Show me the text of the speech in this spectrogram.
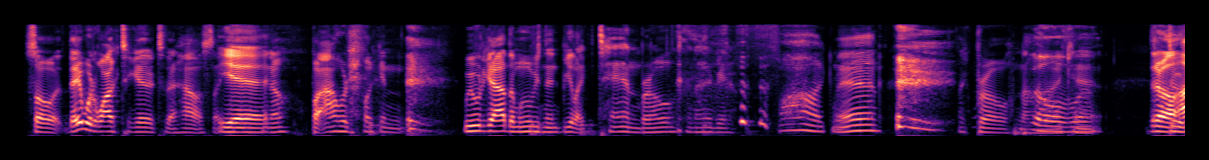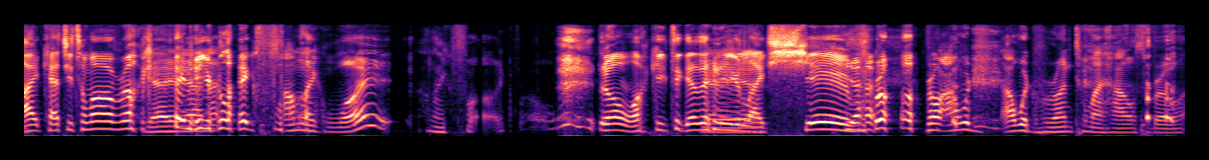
So they would walk together to their house, like Yeah. you know. But I would fucking, we would get out of the movies and it'd be like ten, bro, and I'd be like, fuck, man, like, bro, no, Oh, I can't. Bro, Dude. I catch you tomorrow, bro. Yeah, yeah, and yeah, you're like, fuck. I'm like, what? I'm like, fuck, bro, they're all walking together, Yeah, and yeah, you're yeah. like, shit, Yeah. bro. bro. I would, I would run to my house, bro.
